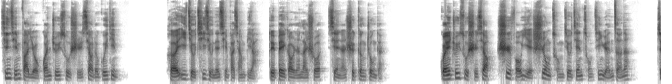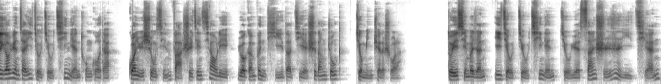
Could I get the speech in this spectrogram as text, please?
新刑法有关追诉时效的规定，和一九七九年刑法相比啊，对被告人来说显然是更重的。关于追诉时效是否也适用从旧兼从轻原则呢？最高院在一九九七年通过的《关于适用刑法时间效力若干问题的解释》当中就明确的说了，对于行为人一九九七年九月三十日以前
